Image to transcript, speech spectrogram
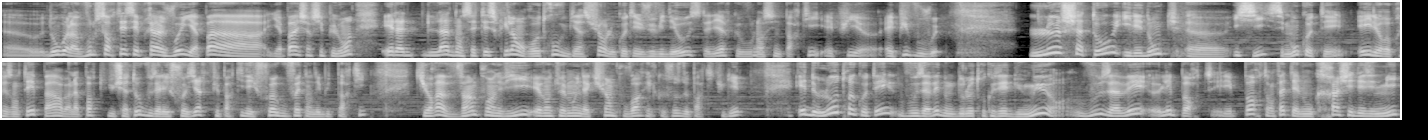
donc voilà, vous le sortez, c'est prêt à jouer, il n'y a, pas à, a pas à chercher plus loin. Et là, là dans cet esprit-là, on retrouve bien sûr le côté jeu vidéo, c'est-à-dire que vous lancez une partie et puis, et puis vous jouez. Le château, il est donc euh, ici, c'est mon côté, et il est représenté par bah, la porte du château que vous allez choisir, qui fait partie des choix que vous faites en début de partie, qui aura 20 points de vie, éventuellement une action, un pouvoir, quelque chose de particulier. Et de l'autre côté, vous avez donc de l'autre côté du mur, vous avez euh, les portes. Et les portes, en fait, elles vont cracher des ennemis,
